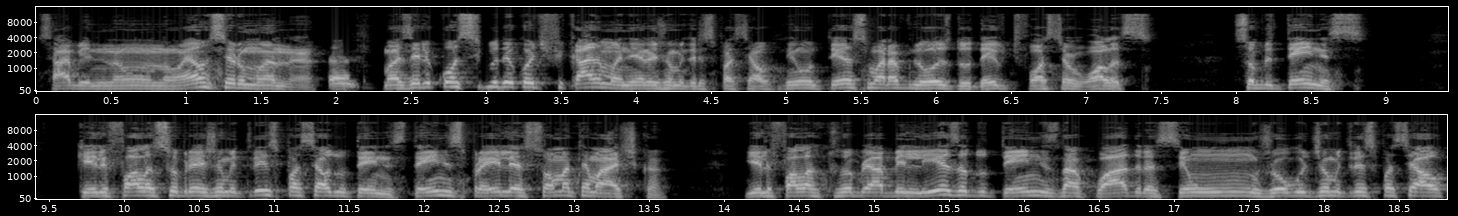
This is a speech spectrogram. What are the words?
Sabe, ele não, não é um ser humano, né? É. Mas ele conseguiu decodificar de maneira geometria espacial. Tem um texto maravilhoso do David Foster Wallace sobre tênis que ele fala sobre a geometria espacial do tênis. Tênis para ele é só matemática. E ele fala sobre a beleza do tênis na quadra ser um jogo de geometria espacial.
